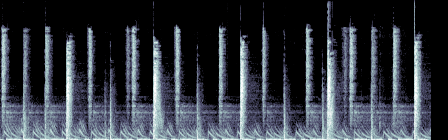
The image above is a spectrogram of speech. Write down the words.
Thank you.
